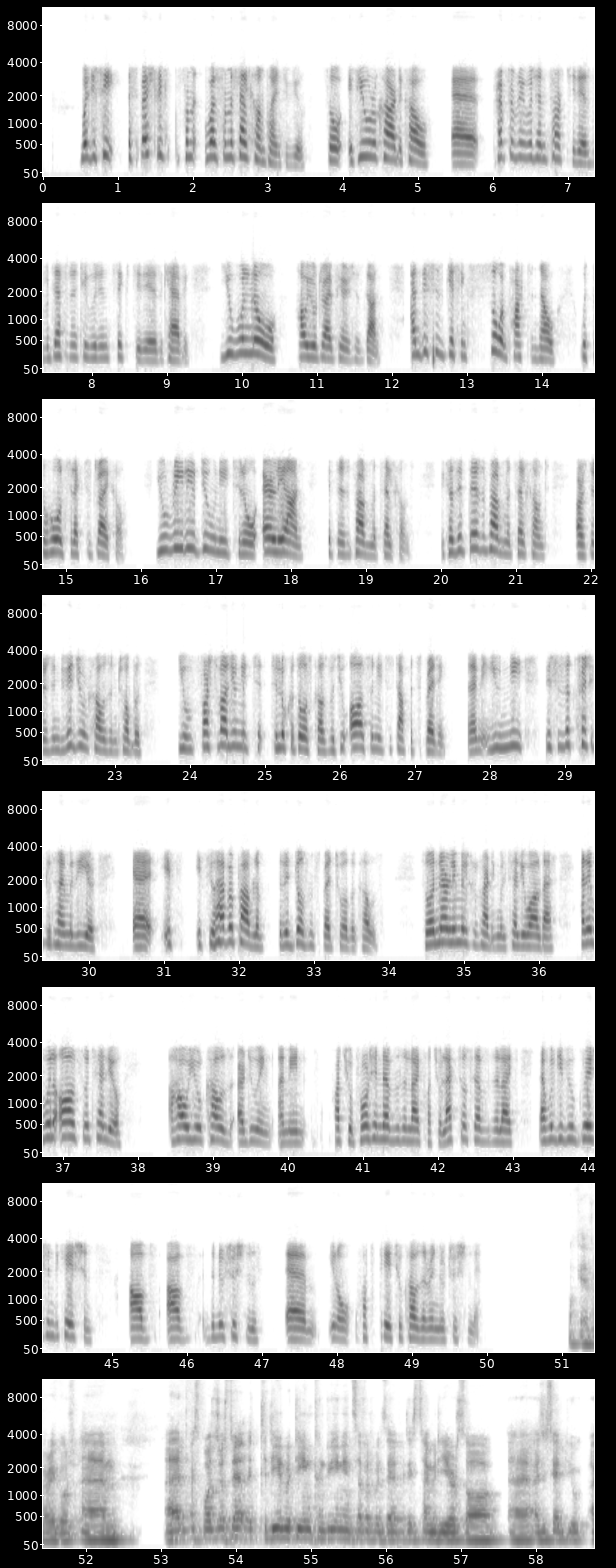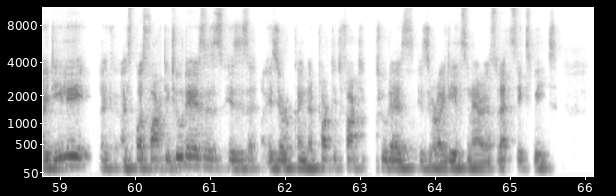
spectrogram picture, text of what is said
Well, you see, especially from well from a cell count point of view. So if you record a cow, uh, preferably within 30 days, but definitely within 60 days of calving, you will know how your dry period has gone. And this is getting so important now with the whole selective dry cow. You really do need to know early on if there's a problem with cell count. Because if there's a problem with cell count, or if there's individual cows in trouble, you first of all you need to, to look at those cows, but you also need to stop it spreading. I mean, you need this is a critical time of the year uh, if if you have a problem, that it doesn't spread to other cows. So an early milk recording will tell you all that, and it will also tell you how your cows are doing. I mean, what your protein levels are like, what your lactose levels are like. That will give you a great indication of of the nutritional, um, you know, what state your cows are in nutritionally. Okay, very good. Um, uh, I suppose just to, to, deal with the inconvenience of it, we'll say at this time of the year. So, uh, as you said, you ideally, like I suppose, forty-two days is is is your kind of thirty to forty-two days is your ideal scenario. So that's six weeks.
